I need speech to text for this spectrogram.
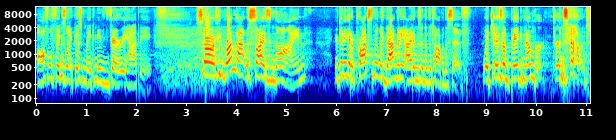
awful things like this make me very happy. So if you run that with size 9, you're going to get approximately that many items into the top of the sieve, which is a big number, turns out.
